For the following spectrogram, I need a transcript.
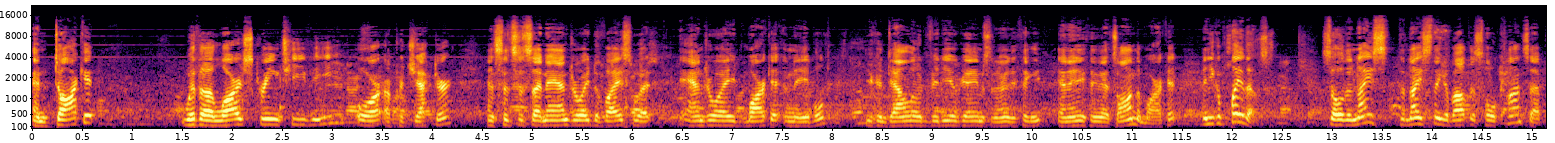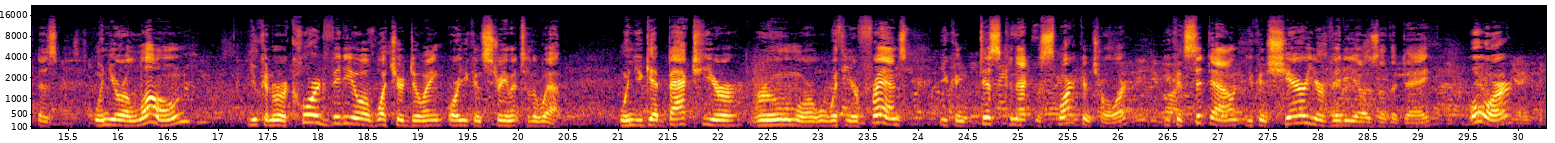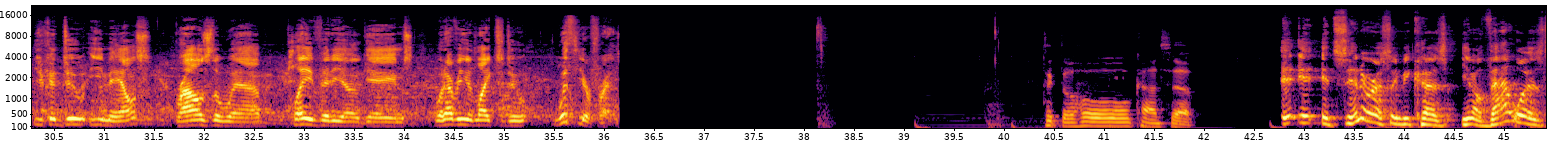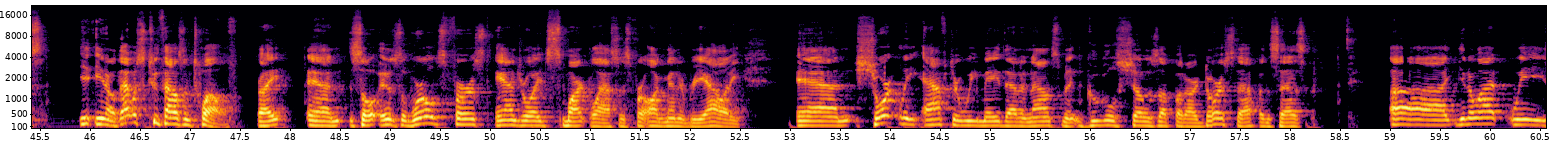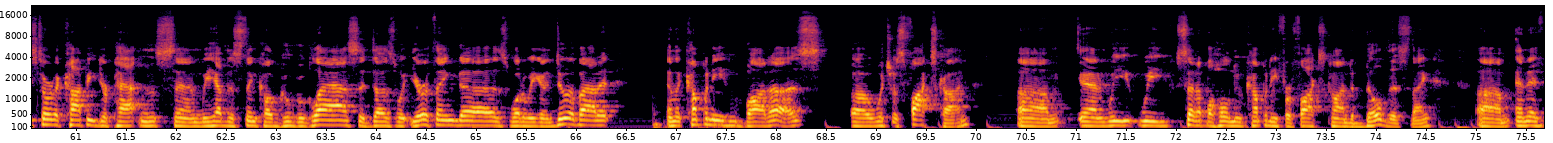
and dock it with a large screen TV or a projector. And since it's an Android device with Android market enabled, you can download video games and anything and anything that's on the market, and you can play those. So the nice the nice thing about this whole concept is when you're alone, you can record video of what you're doing, or you can stream it to the web. When you get back to your room or with your friends, you can disconnect the smart controller. You can sit down, you can share your videos of the day, or you can do emails, browse the web, play video games, whatever you'd like to do with your friends. Took the whole concept. It, it, it's interesting because you know that was you know that was 2012, right? And so it was the world's first Android smart glasses for augmented reality. And shortly after we made that announcement, Google shows up at our doorstep and says, uh, you know what? We sort of copied your patents and we have this thing called Google Glass. It does what your thing does. What are we going to do about it? And the company who bought us, uh, which was Foxconn, um, and we we set up a whole new company for Foxconn to build this thing. Um, and if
